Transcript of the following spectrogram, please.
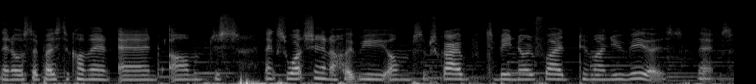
then also post a comment and um, just thanks for watching and I hope you um, subscribe to be notified to my new videos. Thanks.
